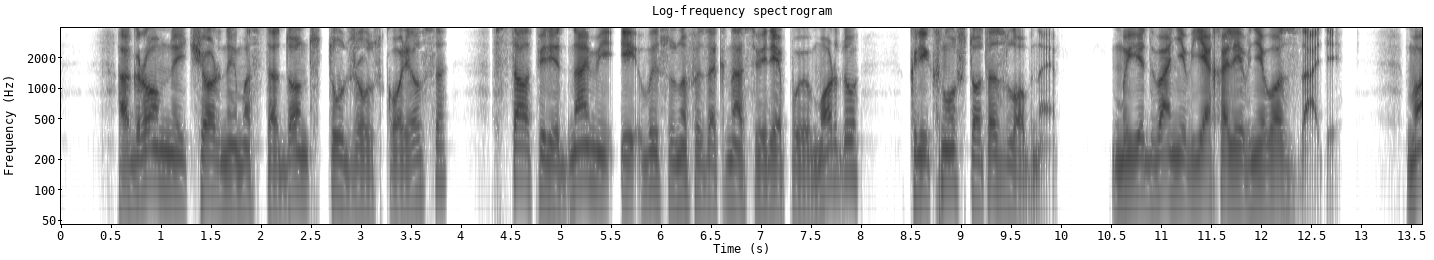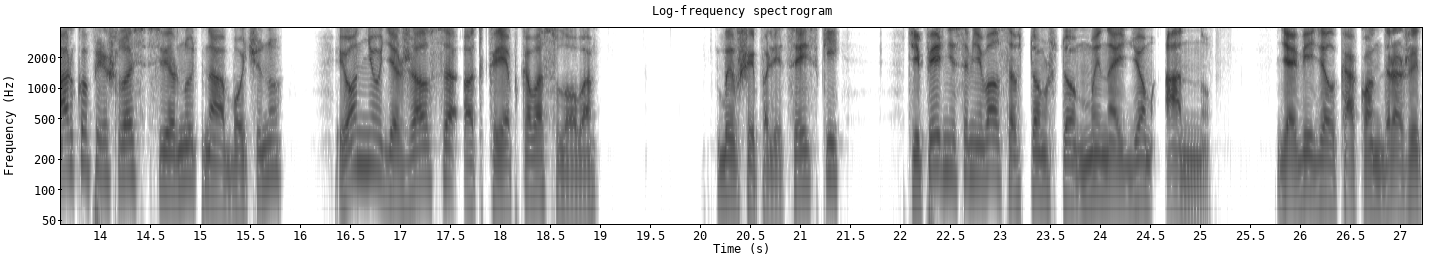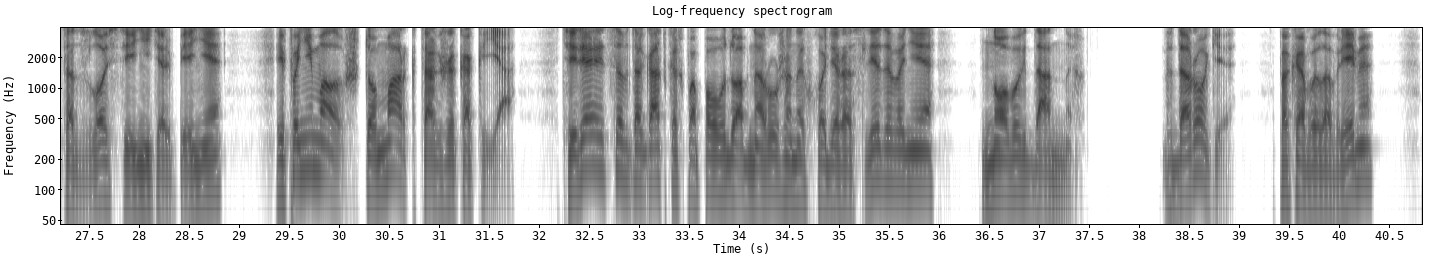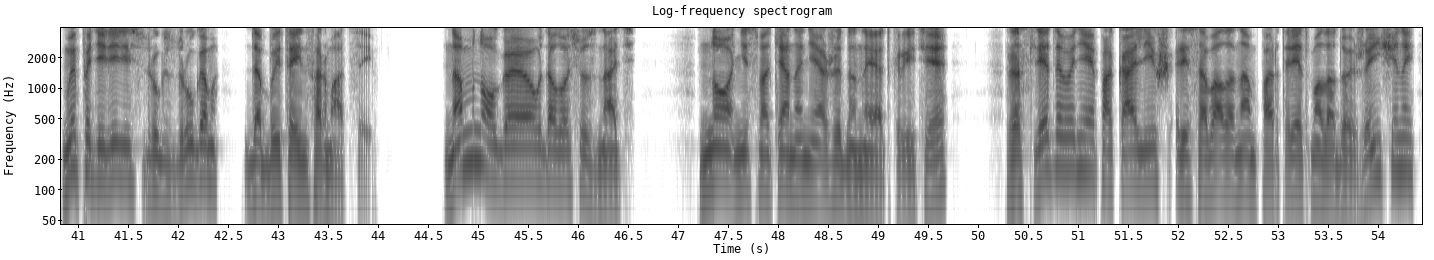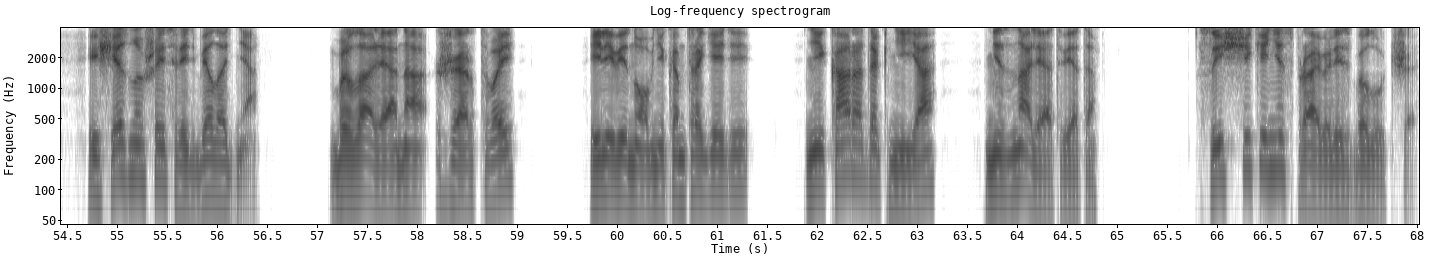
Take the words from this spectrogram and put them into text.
Огромный черный мастодонт тут же ускорился, встал перед нами и, высунув из окна свирепую морду, крикнул что-то злобное. Мы едва не въехали в него сзади. Марко пришлось свернуть на обочину, и он не удержался от крепкого слова. Бывший полицейский теперь не сомневался в том, что мы найдем Анну. Я видел, как он дрожит от злости и нетерпения, и понимал, что Марк, так же как и я, теряется в догадках по поводу обнаруженных в ходе расследования новых данных. В дороге, пока было время, мы поделились друг с другом добытой информацией. Нам многое удалось узнать, но, несмотря на неожиданные открытия, расследование пока лишь рисовало нам портрет молодой женщины, исчезнувшей средь бела дня. Была ли она жертвой или виновником трагедии? Ни Карадек, ни я не знали ответа. Сыщики не справились бы лучше.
